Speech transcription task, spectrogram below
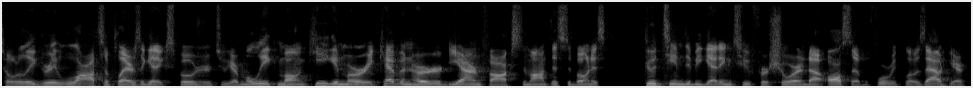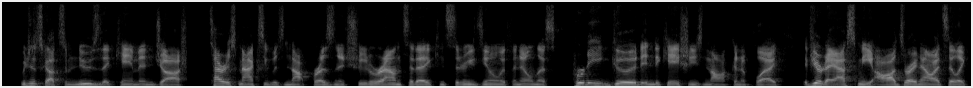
Totally agree. Lots of players to get exposure to here. Malik Monk, Keegan Murray, Kevin Huerter, De'Aaron Fox, Domantas Sabonis good team to be getting to for sure. And uh, also, before we close out here, we just got some news that came in, Josh. Tyrese Maxey was not present at shoot around today, considering he's dealing with an illness. Pretty good indication he's not going to play. If you were to ask me odds right now, I'd say like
